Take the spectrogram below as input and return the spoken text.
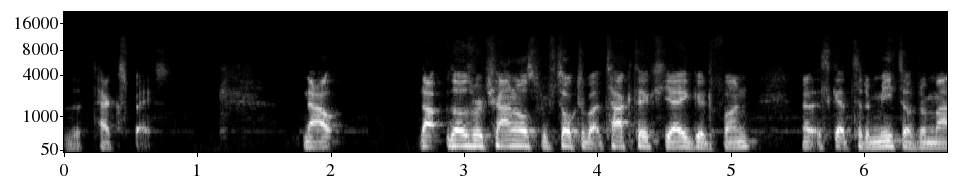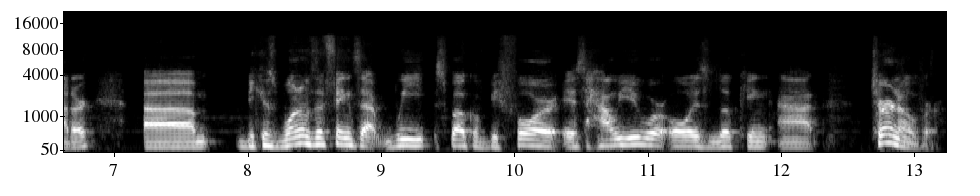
the tech space. Now, that, those were channels. We've talked about tactics. Yay, good fun. Now let's get to the meat of the matter. Um, because one of the things that we spoke of before is how you were always looking at turnover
